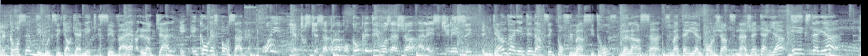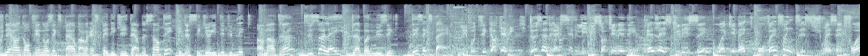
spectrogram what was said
Le concept des boutiques organiques, c'est vert, local et éco-responsable. Oui, il y a tout ce que ça prend pour compléter vos achats à la SQDC. Une grande variété d'articles pour fumeurs s'y trouve, de l'encens, du matériel pour le jardinage intérieur et extérieur. Venez rencontrer nos experts dans le respect des critères de santé et de sécurité publique. En entrant, du soleil, de la bonne musique, des experts. Les boutiques organiques. Deux adresses. Lévis sur Kennedy, près de la SQDC ou à Québec au 2510 chemin Sainte-Foy,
